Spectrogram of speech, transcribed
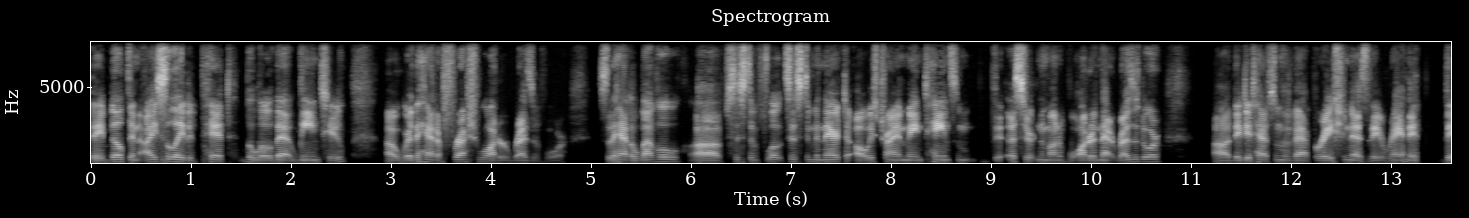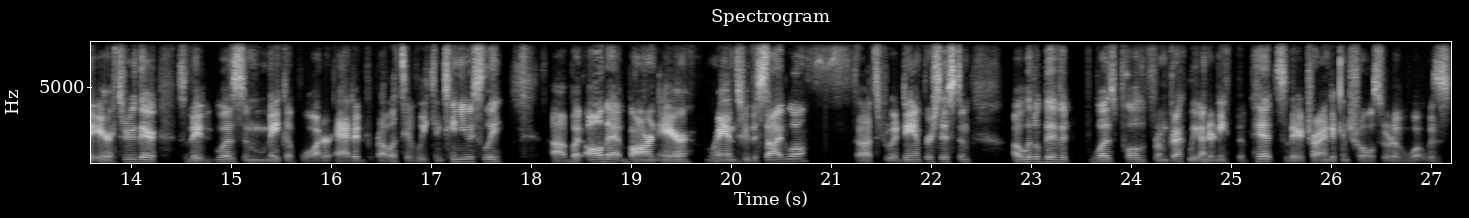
they built an isolated pit below that lean-to uh, where they had a freshwater reservoir. So they had a level uh, system, float system in there to always try and maintain some a certain amount of water in that reservoir. Uh, they did have some evaporation as they ran it, the air through there, so there was some makeup water added relatively continuously. Uh, but all that barn air ran through the sidewall, uh, through a damper system. A little bit of it was pulled from directly underneath the pit, so they were trying to control sort of what was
